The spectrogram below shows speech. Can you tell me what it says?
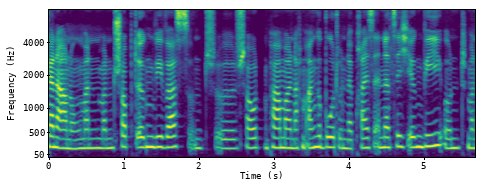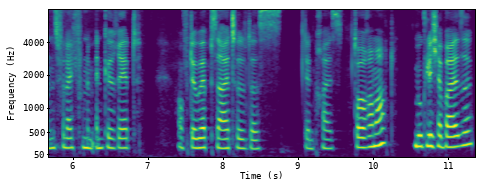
keine Ahnung, man, man shoppt irgendwie was und äh, schaut ein paar Mal nach dem Angebot und der Preis ändert sich irgendwie und man ist vielleicht von dem Endgerät auf der Webseite, das den Preis teurer macht. Möglicherweise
